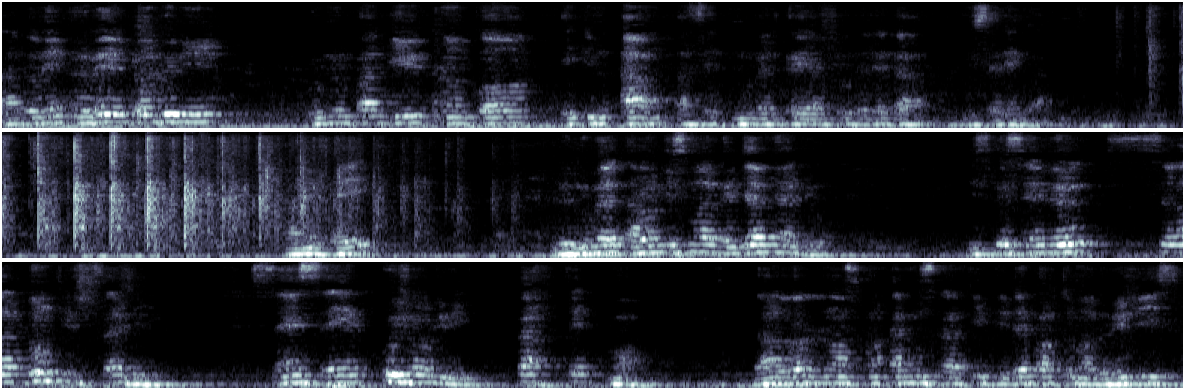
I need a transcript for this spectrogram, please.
à donner un réel contenu pour ne pas dire un corps et une âme à cette nouvelle création de l'État du Sénégal. En effet, le nouvel arrondissement de Diamniadio, puisque c'est de cela dont il s'agit, s'insère aujourd'hui parfaitement dans l'ordonnancement administratif du département de Rufis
